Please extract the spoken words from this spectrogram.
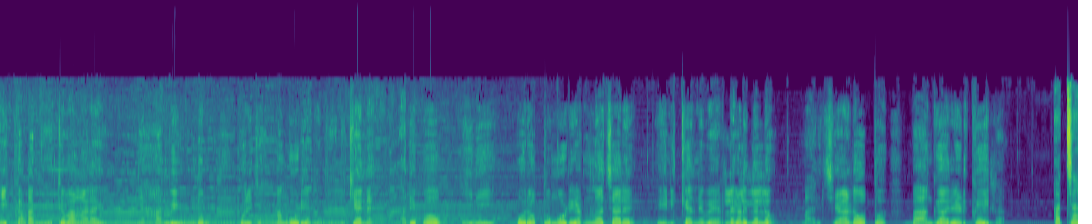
ഈ കടം ഏറ്റുവാങ്ങാനായി ഞാൻ വീണ്ടും ഒരു ജന്മം കൂടി അങ്ങ് ജനിക്കന്നെ അതിപ്പോ ഇനി ഒരൊപ്പും കൂടി ഇടണമെന്ന് വെച്ചാൽ എനിക്കതിന് വിരലുകളില്ലല്ലോ. മരിച്ചയാളുടെ ഒപ്പ് ബാങ്കുകാർ എടുക്കുകയില്ല. അച്ഛാ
